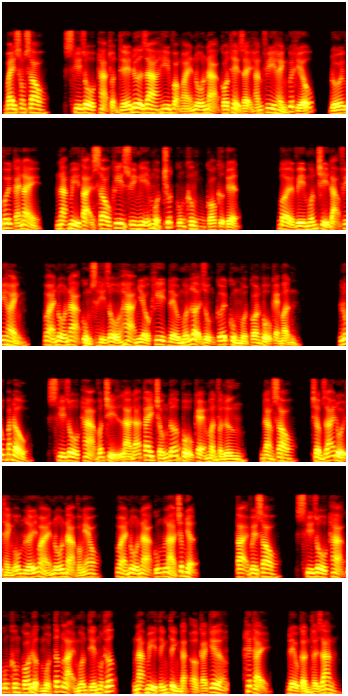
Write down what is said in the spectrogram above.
Bay xong sau, skizo hạ thuận thế đưa ra hy vọng ái nô nạ có thể dạy hắn phi hành quyết khiếu. Đối với cái này, nạ mỹ tại sau khi suy nghĩ một chút cũng không có cự tuyệt. Bởi vì muốn chỉ đạo phi hành vài nô nạ cùng skizo hạ nhiều khi đều muốn lợi dụng cưỡi cùng một con bộ kẹ mẩn. Lúc bắt đầu skizo hạ vẫn chỉ là đã tay chống đỡ bộ kẹ mẩn phần lưng, đằng sau, chậm rãi đổi thành ôm lấy vài nô nạ vào ngheo vài nô nạ cũng là chấp nhận. Tại về sau, skizo hạ cũng không có được một tấc lại muốn tiến một thước, nạ mỹ tính tình đặt ở cái kia, hết thảy đều cần thời gian.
